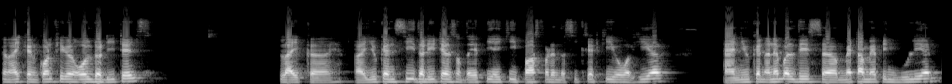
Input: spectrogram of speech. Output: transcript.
and I can configure all the details. Like uh, uh, you can see the details of the API key, password and the secret key over here. And you can enable this uh, meta mapping boolean.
